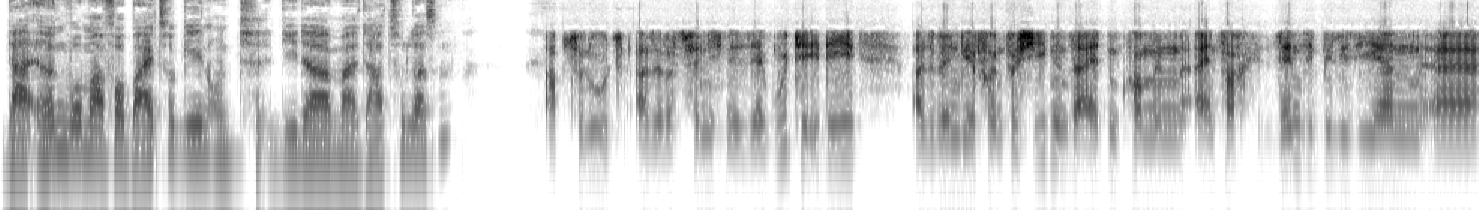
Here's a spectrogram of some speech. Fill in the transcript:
da irgendwo mal vorbeizugehen und die da mal dazulassen? Absolut. Also das finde ich eine sehr gute Idee. Also wenn wir von verschiedenen Seiten kommen, einfach sensibilisieren, äh,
